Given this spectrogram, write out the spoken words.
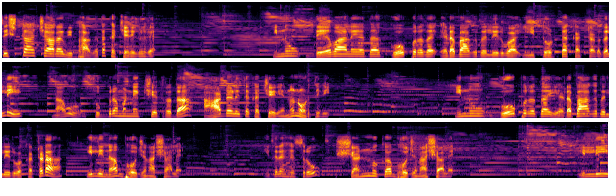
ಶಿಷ್ಟಾಚಾರ ವಿಭಾಗದ ಕಚೇರಿಗಳಿವೆ. ಇನ್ನು ದೇವಾಲಯದ ಗೋಪುರದ ಎಡಭಾಗದಲ್ಲಿರುವ ಈ ದೊಡ್ಡ ಕಟ್ಟಡದಲ್ಲಿ ನಾವು ಸುಬ್ರಹ್ಮಣ್ಯ ಕ್ಷೇತ್ರದ ಆಡಳಿತ ಕಚೇರಿಯನ್ನು ನೋಡ್ತೀವಿ. ಇನ್ನು ಗೋಪುರದ ಎಡಭಾಗದಲ್ಲಿರುವ ಕಟ್ಟಡ ಇಲ್ಲಿನ ಭೋಜನ ಶಾಲೆ ಇದರ ಹೆಸರು ಷಣ್ಮುಖ ಭೋಜನ ಶಾಲೆ. ಇಲ್ಲಿ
